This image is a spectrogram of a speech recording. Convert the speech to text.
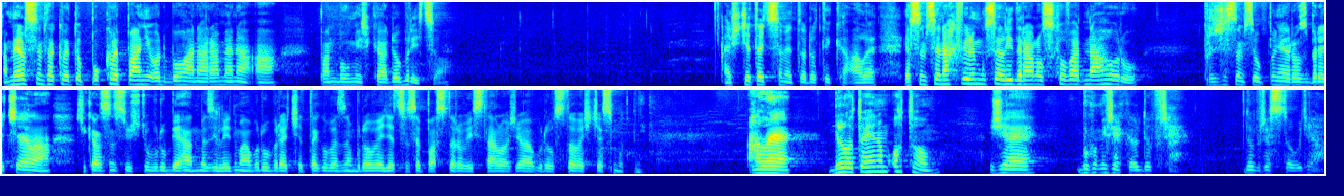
a měl jsem takové to poklepání od Boha na ramena a pan Bůh mi říká, dobrý, co? A ještě teď se mi to dotýká, ale já jsem se na chvíli musel jít ráno schovat nahoru, protože jsem se úplně rozbrečel a říkal jsem si, že tu budu běhat mezi lidmi a budu brečet, tak vůbec nebudou vědět, co se pastorovi stalo, že a budou z toho ještě smutní. Ale bylo to jenom o tom, že Bůh mi řekl, dobře, dobře jsi to udělal.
